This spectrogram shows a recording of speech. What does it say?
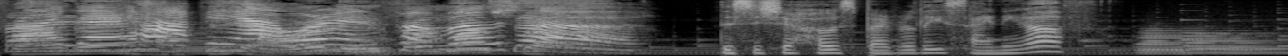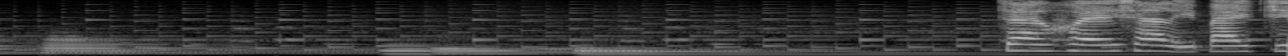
Friday Happy Hour in Formosa. This is your host Beverly signing off. 再会，下礼拜见。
